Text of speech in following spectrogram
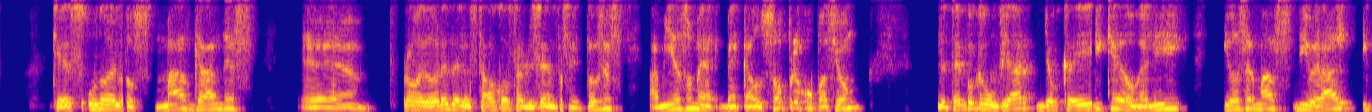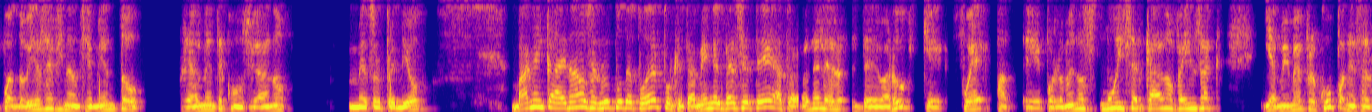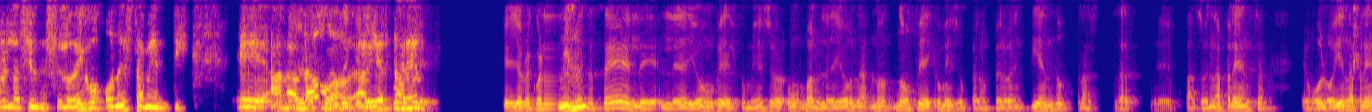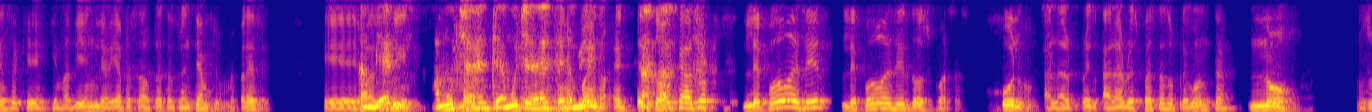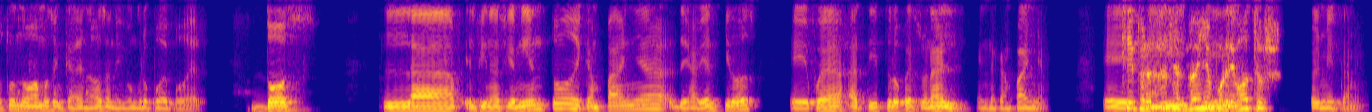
que es uno de los más grandes eh, proveedores del Estado costarricense. Entonces, a mí eso me, me causó preocupación le tengo que confiar. Yo creí que don Eli iba a ser más liberal y cuando vi ese financiamiento realmente como ciudadano me sorprendió. Van encadenados a grupos de poder porque también el BCT a través de, de Baruch, que fue eh, por lo menos muy cercano a FEINSAC, y a mí me preocupan esas relaciones, se lo digo honestamente. Eh, han hablado abiertamente que yo recuerdo que el PST le, le, dio un fideicomiso, bueno, le dio una, no, no un fideicomiso, pero, pero entiendo, tras, tras, eh, pasó en la prensa, eh, o lo oí en la prensa, que, que, más bien le había prestado plata al Frente Amplio, me parece. Eh, también, a mucha gente, a mucha gente. También. Bueno, en, en, todo caso, le puedo decir, le puedo decir dos cosas. Uno, a la, a la respuesta a su pregunta, no, nosotros no vamos encadenados a ningún grupo de poder. Dos, la, el financiamiento de campaña de Javier Quiroz eh, fue a, título personal en la campaña. Eh, sí, pero él es el dueño por demotor. Permítame,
